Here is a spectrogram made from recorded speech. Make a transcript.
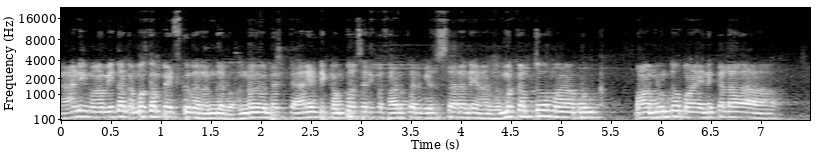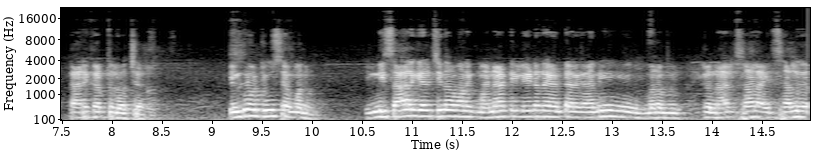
కానీ మా మీద నమ్మకం పెట్టుకున్నారు అందరూ. అందరూ గ్యారంటీ కంపల్సరీగా ఫారూక్ గారు గెలుస్తారనే ఆ నమ్మకంతో మా ముందు మా ముందు మా ఎన్నికల కార్యకర్తలు వచ్చారు. ఇంకోటి చూసాం మనం. ఇన్నిసార్లు గెలిచినా మనకి మైనార్టీ లీడరే అంటారు కానీ మనం నాలుగు సార్లు ఐదు సార్లు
